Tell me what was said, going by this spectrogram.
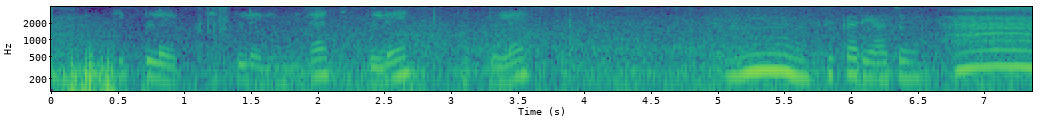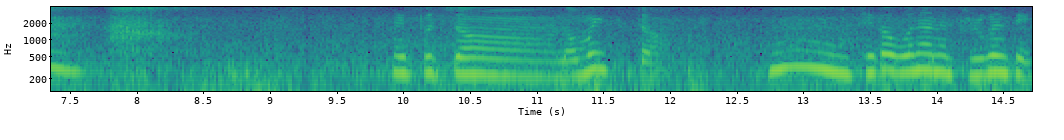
음, 딥블랙 딥블랙입니다. 딥블랙 딥블랙. 음 색깔이 아주 예쁘죠? 너무 예쁘다. 음 제가 원하는 붉은색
